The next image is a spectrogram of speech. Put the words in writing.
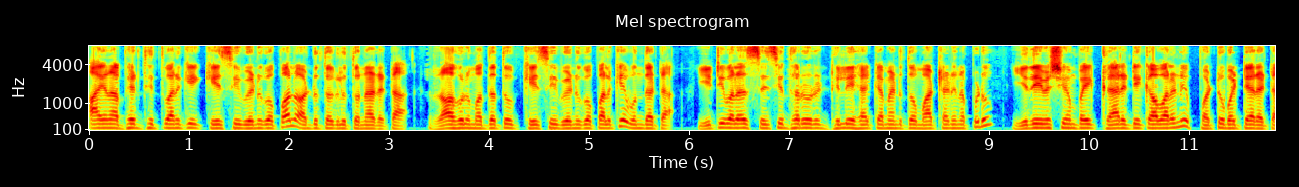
ఆయన అభ్యర్థిత్వానికి కేసీ వేణుగోపాల్ అడ్డు తగులుతున్నాడట. రాహుల్ మద్దతు కేసీ వేణుగోపాల్కే ఉందట. ఇటీవల శశి థరూర్ ఢిల్లీ హైకమాండ్తో మాట్లాడినప్పుడు ఇదే విషయంపై క్లారిటీ కావాలని పట్టుబట్టారట.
